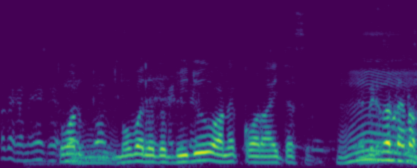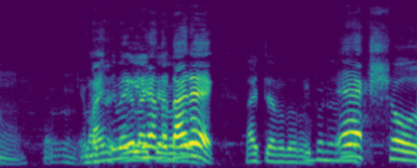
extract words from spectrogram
তোমার মোবাইলে তো ভিডিও অনেক করা আইতাছে মাইন্ড দিবে কি হ্যাঁ ডাইরেক্ট লাইট টানো ধরো। অ্যাকশন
